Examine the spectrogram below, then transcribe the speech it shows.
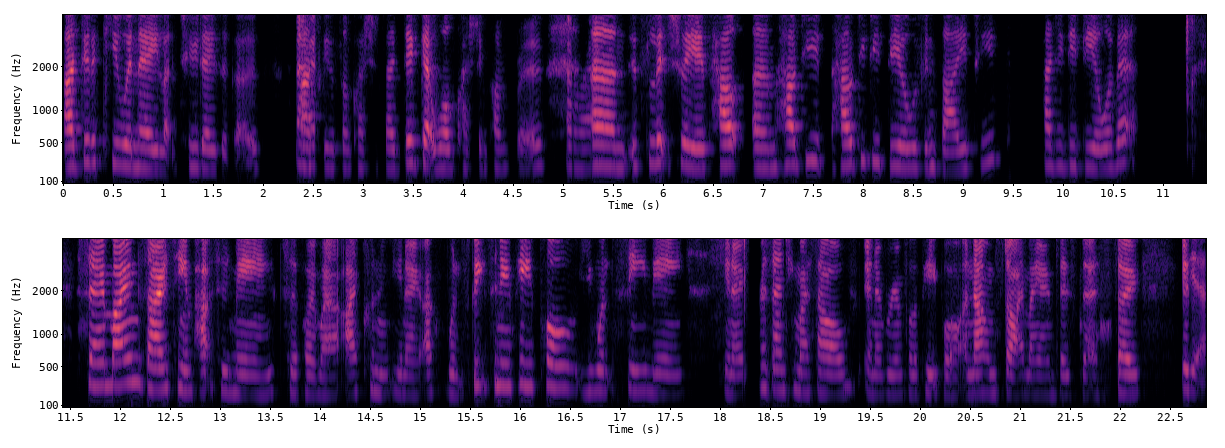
I did a Q and A like two days ago. Asking some questions. I did get one question come through, right. and it's literally is how um how do you how did you deal with anxiety? How did you deal with it? So my anxiety impacted me to the point where I couldn't, you know, I wouldn't speak to new people. You wouldn't see me, you know, presenting myself in a room full of people. And now I'm starting my own business, so it's yeah.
